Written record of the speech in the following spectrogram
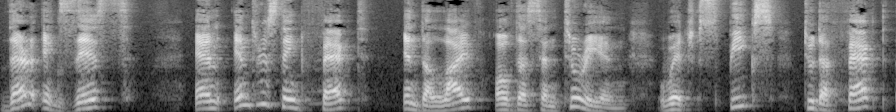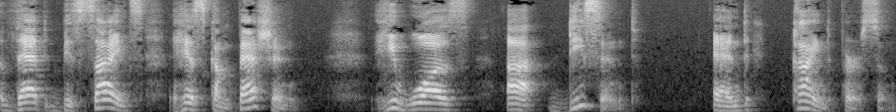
there exists an interesting fact in the life of the centurion which speaks to the fact that besides his compassion, he was a decent and kind person.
